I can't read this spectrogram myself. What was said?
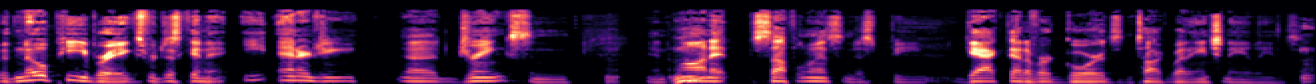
with no pee breaks. We're just going to eat energy uh, drinks and and Mm-hmm. on it supplements and just be gacked out of our gourds and talk about ancient aliens. All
